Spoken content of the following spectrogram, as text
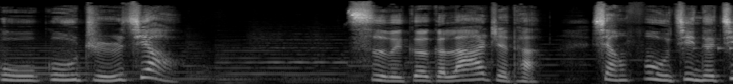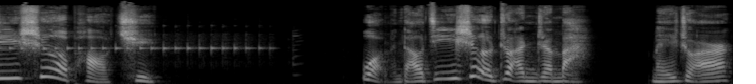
咕咕直叫。刺猬哥哥拉着他向附近的鸡舍跑去。我们到鸡舍转转吧，没准儿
